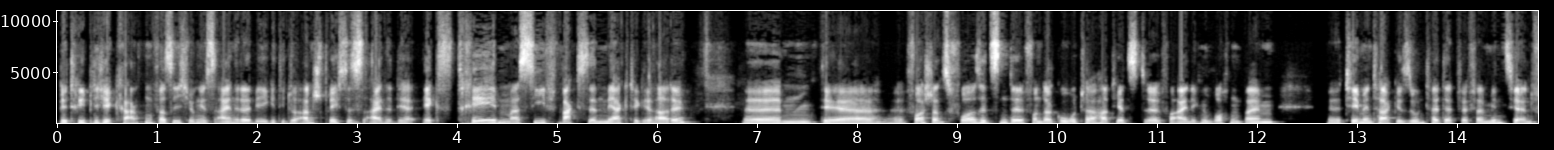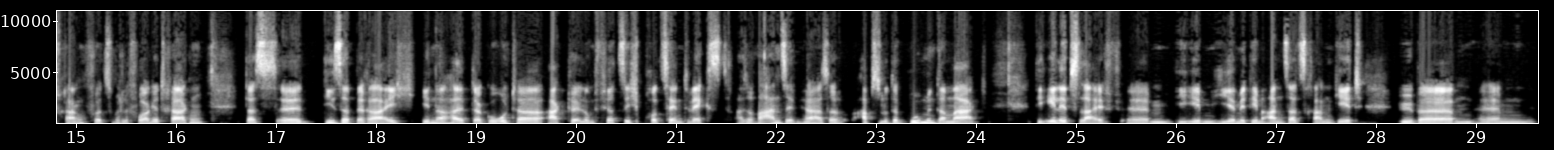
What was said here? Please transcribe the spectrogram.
Betriebliche Krankenversicherung ist einer der Wege, die du ansprichst. Das ist einer der extrem massiv wachsenden Märkte gerade. Ähm, der äh, Vorstandsvorsitzende von der Gotha hat jetzt äh, vor einigen Wochen beim äh, Thementag Gesundheit der Pfefferminzia in Frankfurt zum Beispiel vorgetragen, dass äh, dieser Bereich innerhalb der Gotha aktuell um 40 Prozent wächst. Also Wahnsinn, ja, also absoluter boomender Markt. Die Ellipse Life, ähm, die eben hier mit dem Ansatz rangeht, über ähm,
